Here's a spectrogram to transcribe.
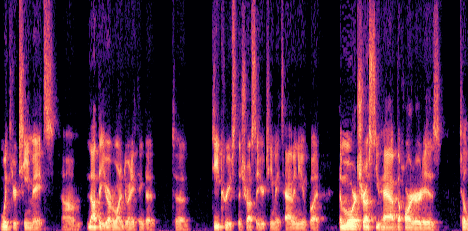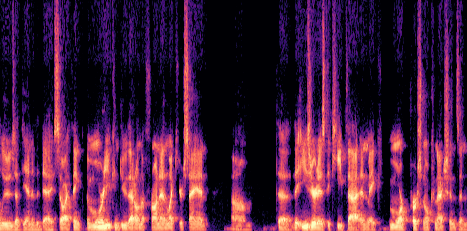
with your teammates. Um, not that you ever want to do anything to to decrease the trust that your teammates have in you, but the more trust you have, the harder it is to lose at the end of the day. So I think the more you can do that on the front end, like you're saying, um, the the easier it is to keep that and make more personal connections and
